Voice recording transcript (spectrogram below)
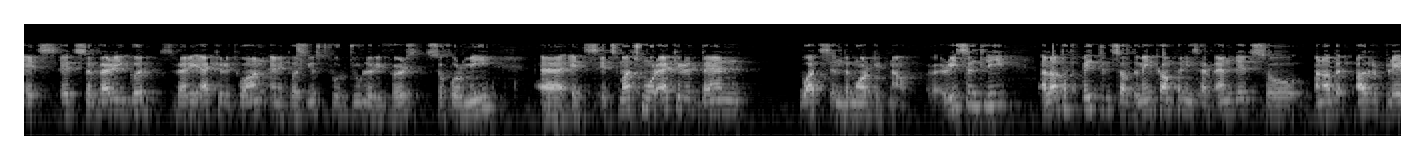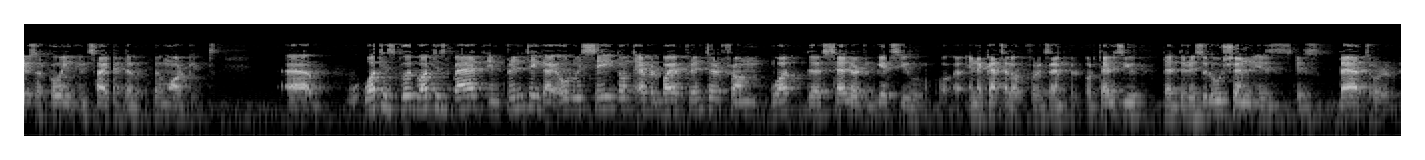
it's it's a very good, very accurate one, and it was used for jewelry first. So for me, uh, it's it's much more accurate than what's in the market now. Uh, recently, a lot of patents of the main companies have ended, so another other players are going inside the, the market. Uh, what is good, what is bad in printing? I always say don't ever buy a printer from what the seller gives you uh, in a catalog, for example, or tells you that the resolution is, is that or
